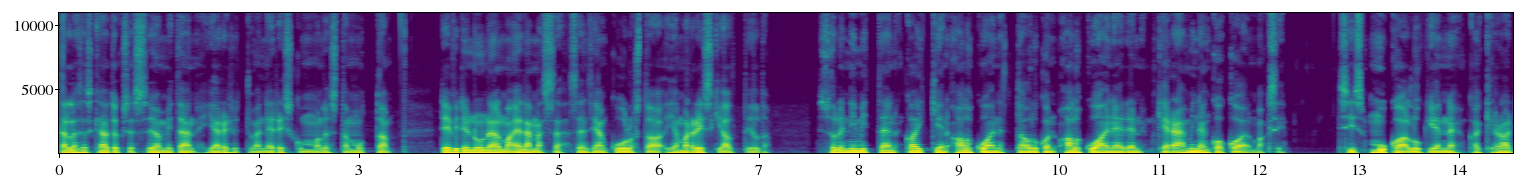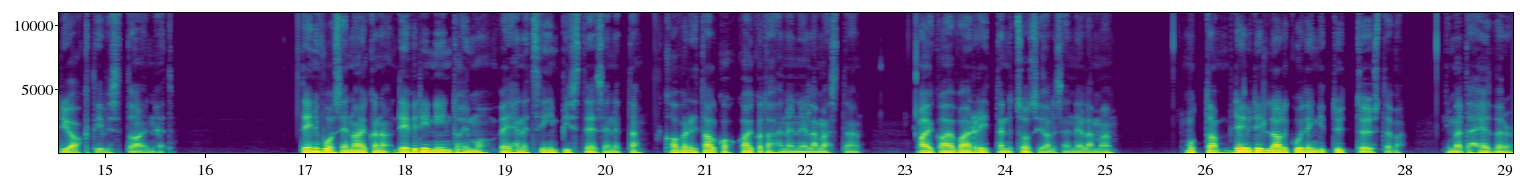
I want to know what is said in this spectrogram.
tällaisessa käytöksessä ei ole mitään järisyttävän eriskummallista, mutta Davidin unelma elämässä sen sijaan kuulostaa hieman riskialttiilta. Se oli nimittäin kaikkien alkuainetaulukon alkuaineiden kerääminen kokoelmaksi, siis mukaan lukien ne kaikki radioaktiiviset aineet. Teinivuosien aikana Davidin intohimo vei hänet siihen pisteeseen, että kaverit alkoi kaikota hänen elämästään. Aika ei vain riittänyt sosiaaliseen elämään. Mutta Davidilla oli kuitenkin tyttöystävä nimeltä Heather.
